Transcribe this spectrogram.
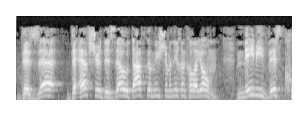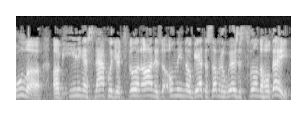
The efsher dezeu dafka misha manichan kalayom. Maybe this kula of eating a snack with your tefillin on is only nogea to someone who wears his tefillin the whole day.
